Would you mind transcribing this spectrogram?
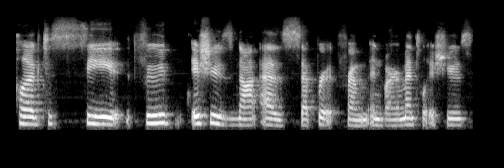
plug to see food issues not as separate from environmental issues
